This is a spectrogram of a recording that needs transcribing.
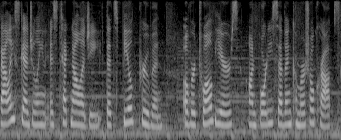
Valley scheduling is technology that's field proven over 12 years on 47 commercial crops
